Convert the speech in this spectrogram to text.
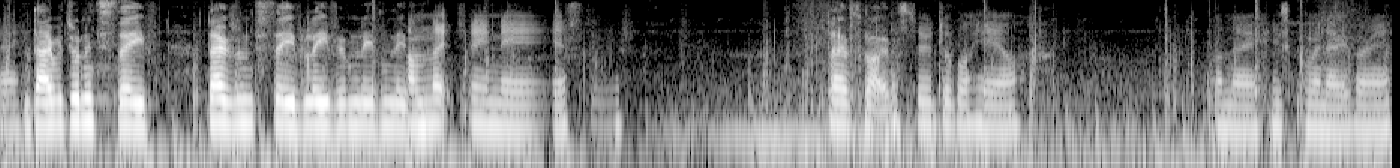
Okay. David's running to Steve. David's running to Steve. Leave him. Leave him. Leave him. I'm literally near Steve. David's got him. Let's do a double heal. Oh no, he's coming over here.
